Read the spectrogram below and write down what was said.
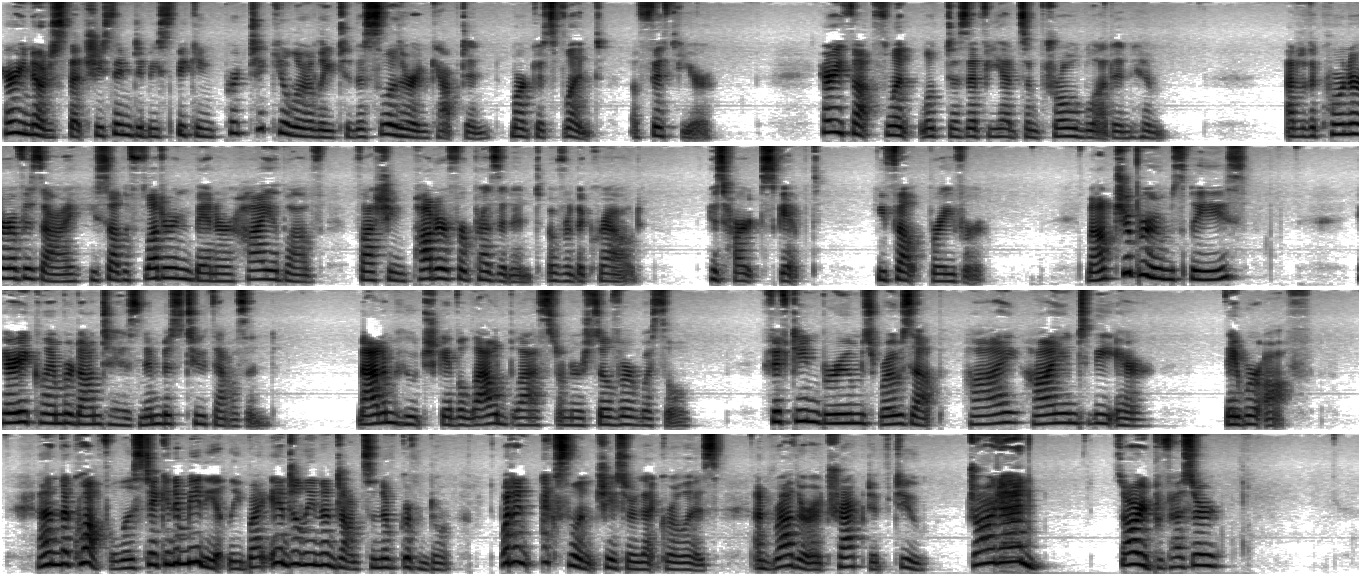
Harry noticed that she seemed to be speaking particularly to the Slytherin captain, Marcus Flint, a fifth year. Harry thought Flint looked as if he had some troll blood in him. Out of the corner of his eye, he saw the fluttering banner high above, flashing Potter for President over the crowd. His heart skipped. He felt braver. Mount your brooms, please. Harry clambered onto his Nimbus 2000. Madam Hooch gave a loud blast on her silver whistle. Fifteen brooms rose up, high, high into the air. They were off. And the quaffle is taken immediately by Angelina Johnson of Gryffindor. What an excellent chaser that girl is, and rather attractive, too. Jordan! Sorry, Professor.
